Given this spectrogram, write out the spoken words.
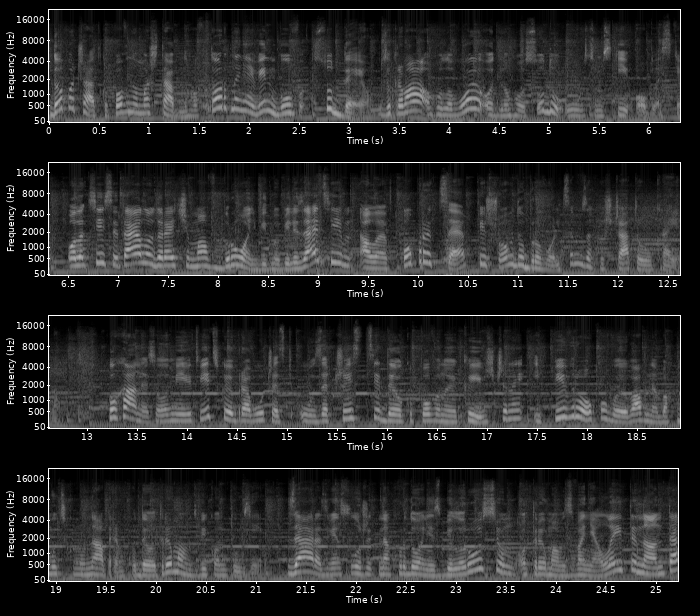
До початку повномасштабного вторгнення він був суддею, зокрема головою одного суду у Сумській області. Олексій Ситайло, до речі, мав бронь від мобілізації, але попри це пішов добровольцем захищати Україну. Коханий Соломії Вітвіцької брав участь у зачистці деокупованої Київщини і півроку воював на Бахмутському напрямку, де отримав дві контузії. Зараз він служить на кордоні з Білоруссю, отримав звання лейтенанта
